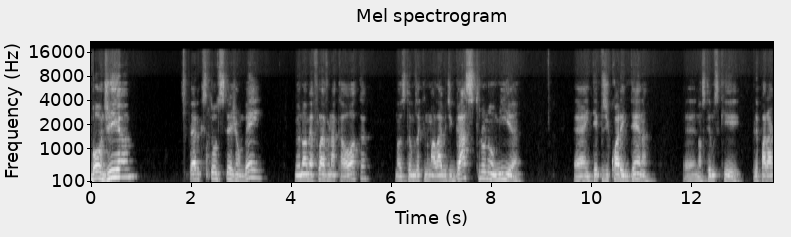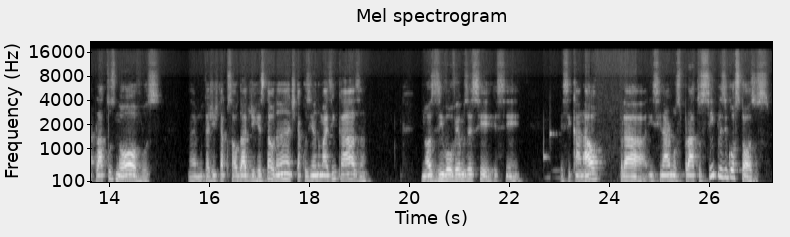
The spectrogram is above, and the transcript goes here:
Bom dia, espero que todos estejam bem. Meu nome é Flávio Nakaoka, nós estamos aqui numa live de gastronomia. É, em tempos de quarentena, é, nós temos que preparar pratos novos. Né? Muita gente está com saudade de restaurante, está cozinhando mais em casa. Nós desenvolvemos esse, esse, esse canal para ensinarmos pratos simples e gostosos,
